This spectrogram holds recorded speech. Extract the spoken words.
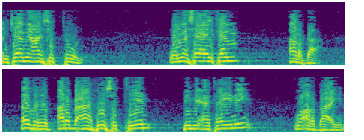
الجامعة ستون والمسائل كم؟ أربع. اضرب أربعة في ستين بمئتين وأربعين.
